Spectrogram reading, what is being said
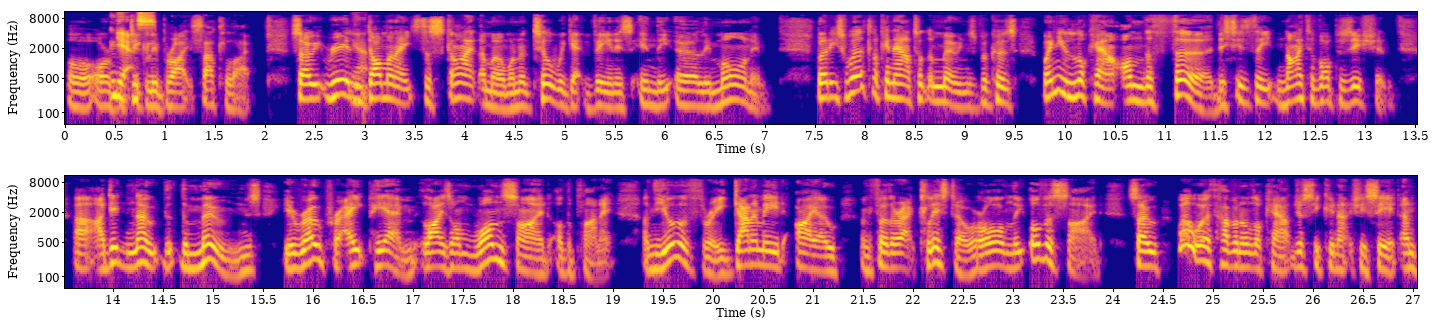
or, or a yes. particularly bright satellite. So it really yeah. dominates the sky at the moment until we get Venus in the early morning. But it's worth looking out at the moons because when you look out on the third, this is the night of opposition. Uh, I did note that the moons, Europa at 8 p.m. lies on one side of the planet and the other three, Ganymede, Io and further out Callisto are all on the other side. So well worth having a look out just so you can actually see it. And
